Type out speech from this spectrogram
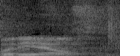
Move. Nobody else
